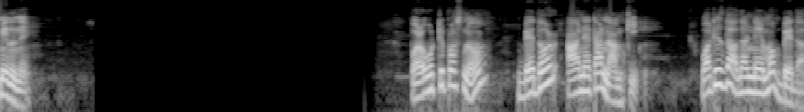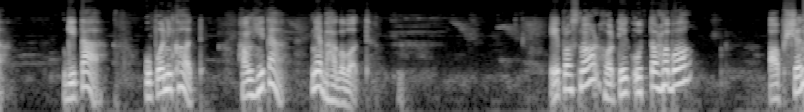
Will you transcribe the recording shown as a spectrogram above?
মিলনে। পৰৱৰ্তী প্ৰশ্ন বেদৰ আন এটা নাম কি? What is the other name of Veda Gita Upanishad সংহিতা নে ভাগৱত? এই প্ৰশ্নৰ সঠিক উত্তৰ হ'ব অপশ্যন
